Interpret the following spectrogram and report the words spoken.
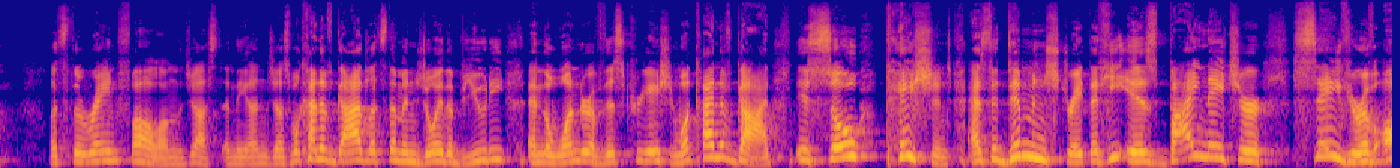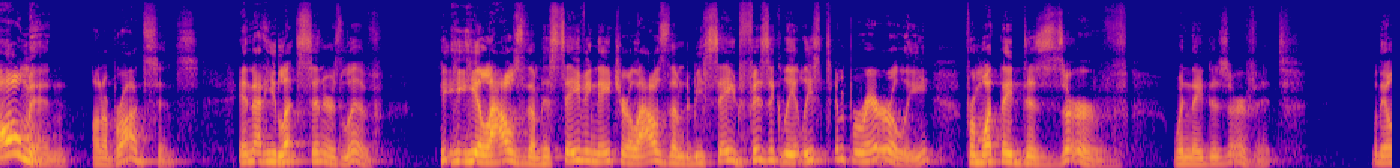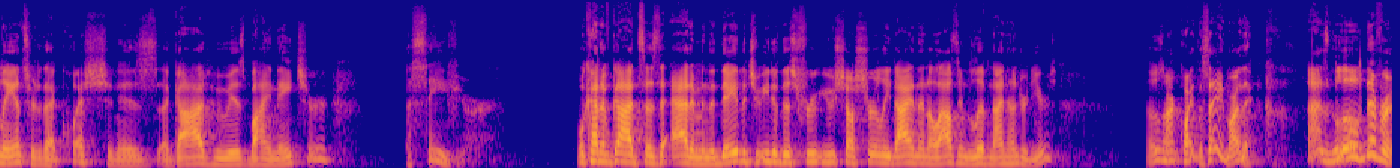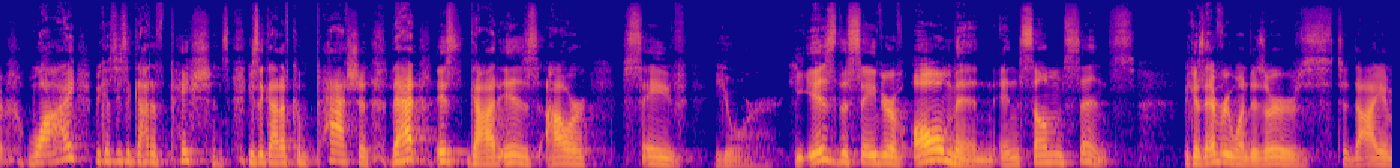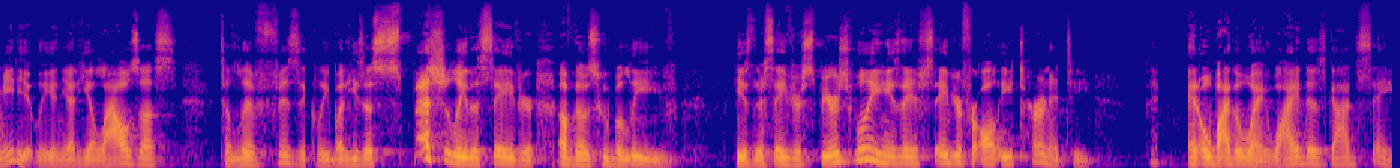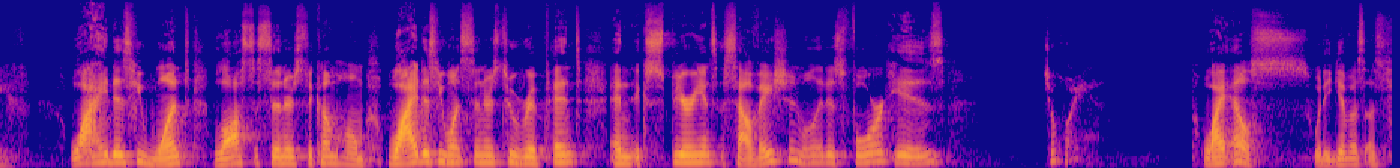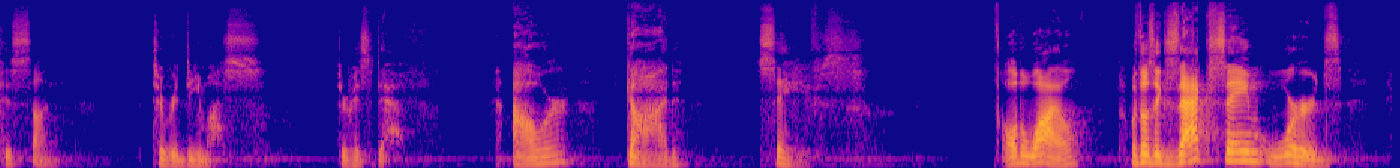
lets the rain fall on the just and the unjust? What kind of God lets them enjoy the beauty and the wonder of this creation? What kind of God is so patient as to demonstrate that He is, by nature, Savior of all men on a broad sense? in that he lets sinners live. He, he allows them, his saving nature allows them to be saved physically, at least temporarily, from what they deserve when they deserve it. Well, the only answer to that question is a God who is by nature a Savior. What kind of God says to Adam, In the day that you eat of this fruit, you shall surely die, and then allows him to live 900 years? Those aren't quite the same, are they? That's a little different. Why? Because he's a God of patience. He's a God of compassion. That is, God is our Savior. He is the Savior of all men in some sense, because everyone deserves to die immediately, and yet He allows us to live physically. But He's especially the Savior of those who believe. He is their Savior spiritually, and He's their Savior for all eternity. And oh, by the way, why does God save? Why does he want lost sinners to come home? Why does he want sinners to repent and experience salvation? Well, it is for his joy. Why else would he give us his son to redeem us through his death? Our God saves. All the while, with those exact same words,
